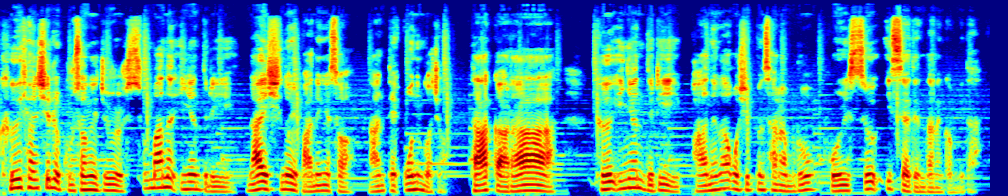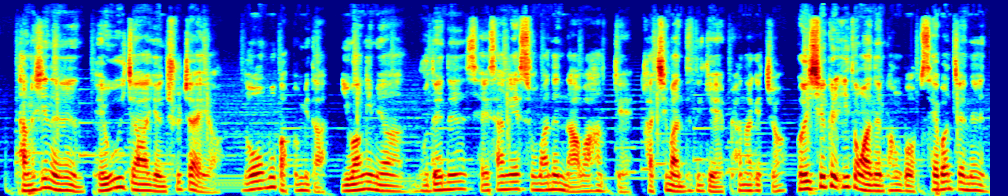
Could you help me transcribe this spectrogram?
그 현실을 구성해줄 수많은 인연들이 나의 신호에 반응해서 나한테 오는 거죠. 다 까라. 그 인연들이 반응하고 싶은 사람으로 보일 수 있어야 된다는 겁니다. 당신은 배우이자 연출자예요. 너무 바쁩니다. 이왕이면 무대는 세상의 수많은 나와 함께 같이 만드는 게 편하겠죠. 의식을 이동하는 방법 세 번째는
